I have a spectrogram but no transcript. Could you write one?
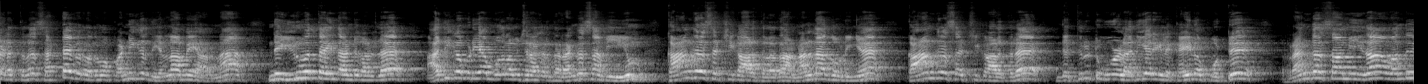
இடத்துல சட்டவிரோதமாக பண்ணிக்கிறது எல்லாமே யாருன்னா இந்த இருபத்தைந்து ஆண்டுகளில் அதிகப்படியாக முதலமைச்சராக இருந்த ரங்கசாமியும் காங்கிரஸ் கட்சி காலத்தில் தான் நல்லா கவனிங்க. காங்கிரஸ் கட்சி காலத்தில் இந்த திருட்டு ஊழல் அதிகாரிகளை கையில் போட்டு ரங்கசாமி தான் வந்து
